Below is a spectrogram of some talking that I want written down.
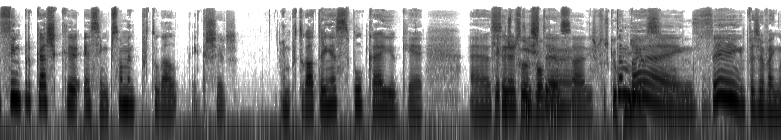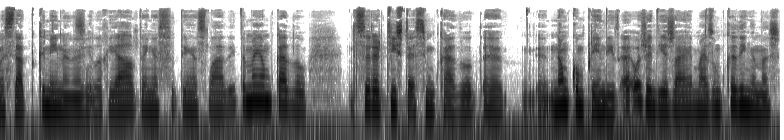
Sim, porque acho que, é assim, principalmente Portugal, é crescer. Em Portugal tem esse bloqueio que é. Ah, O que é que as pessoas vão pensar? E as pessoas que eu também, conheço vão pensar. sim. Depois já venho de uma cidade pequenina, na Sim. Vila Real, tem esse, tem esse lado. E também é um bocado. Ser artista é assim um bocado ah, não compreendido. Ah, Hoje em dia já é mais um bocadinho, mas.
